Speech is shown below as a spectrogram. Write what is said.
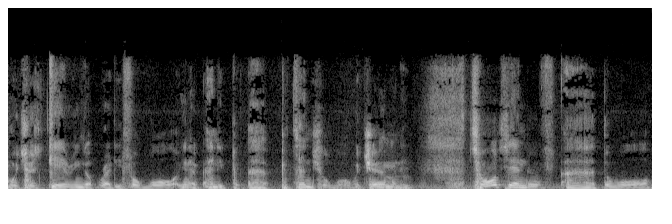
which was gearing up ready for war, you know, any uh, potential war with Germany. Towards the end of uh, the war,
